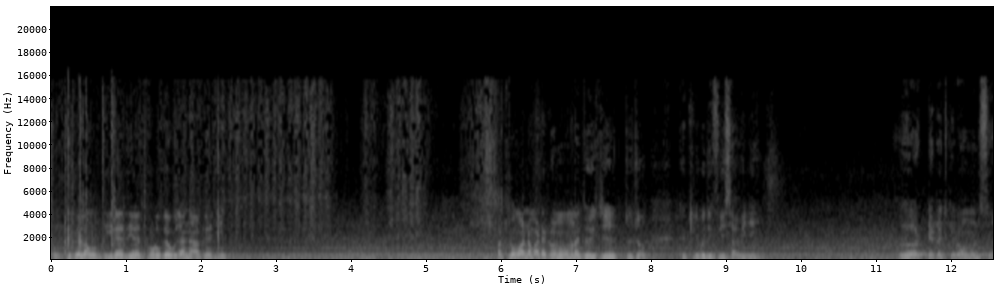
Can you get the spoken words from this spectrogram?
સૌથી પહેલાં હું ધીરે ધીરે થોડુંક એવું જ આને આપ્યો છીએ આટલું મારા માટે ઘણું હમણાં જોઈ જોજો, કેટલી બધી ફીસ આવી જાય હવે અટેક જ કરવા મળશે.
